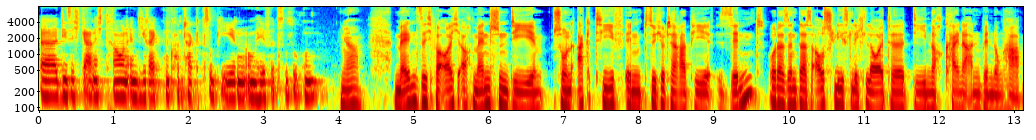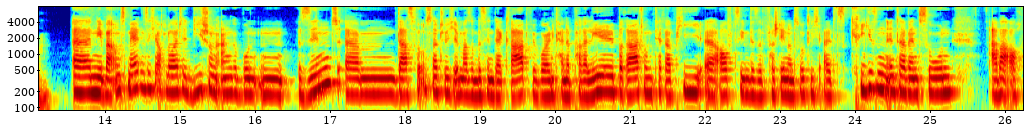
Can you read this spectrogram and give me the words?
äh, die sich gar nicht trauen, in direkten Kontakt zu gehen, um Hilfe zu suchen. Ja. Melden sich bei euch auch Menschen, die schon aktiv in Psychotherapie sind? Oder sind das ausschließlich Leute, die noch keine Anbindung haben? Äh, nee, bei uns melden sich auch Leute, die schon angebunden sind. Ähm, da ist für uns natürlich immer so ein bisschen der Grad. Wir wollen keine Parallelberatung, Therapie äh, aufziehen. Wir verstehen uns wirklich als Krisenintervention. Aber auch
